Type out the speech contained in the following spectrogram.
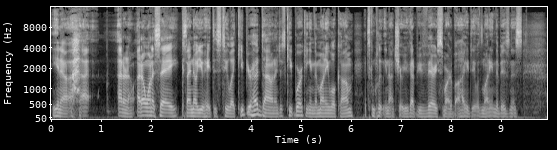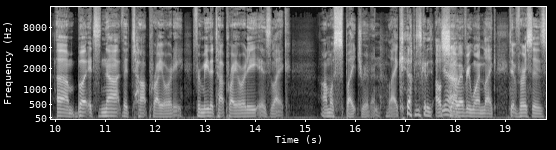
you know. I, I don't know. I don't want to say because I know you hate this too. Like, keep your head down and just keep working, and the money will come. It's completely not true. You got to be very smart about how you deal with money in the business. Um, but it's not the top priority for me. The top priority is like almost spite driven. Like, I'm just gonna, I'll Yeah. show everyone like that versus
